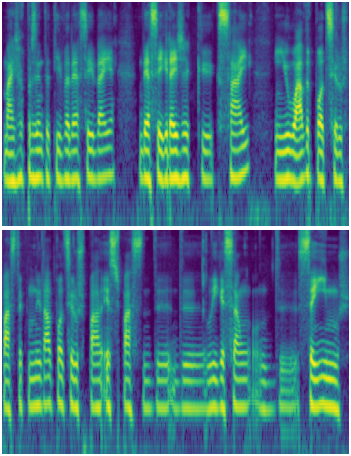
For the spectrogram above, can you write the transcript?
mais representativa dessa ideia, dessa igreja que, que sai e o adro pode ser o espaço da comunidade, pode ser espaço, esse espaço de, de, ligação onde saímos,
